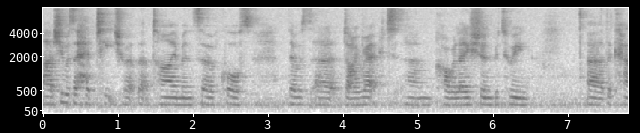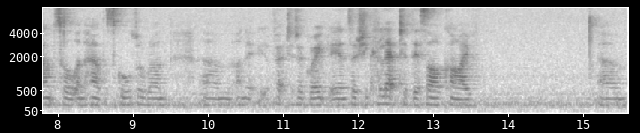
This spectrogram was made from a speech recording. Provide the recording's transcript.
Uh, she was a head teacher at that time, and so of course there was a direct um, correlation between uh, the council and how the schools were run, um, and it affected her greatly. And so she collected this archive um,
